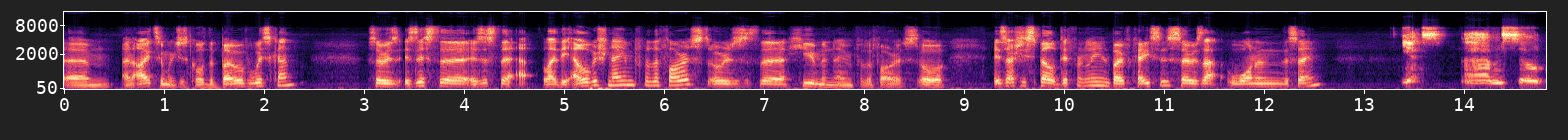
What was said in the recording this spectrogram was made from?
um, an item which is called the Bow of Wiscan. So is is this the is this the like the Elvish name for the forest, or is this the human name for the forest, or it's actually spelled differently in both cases? So is that one and the same? Yes. Um, so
